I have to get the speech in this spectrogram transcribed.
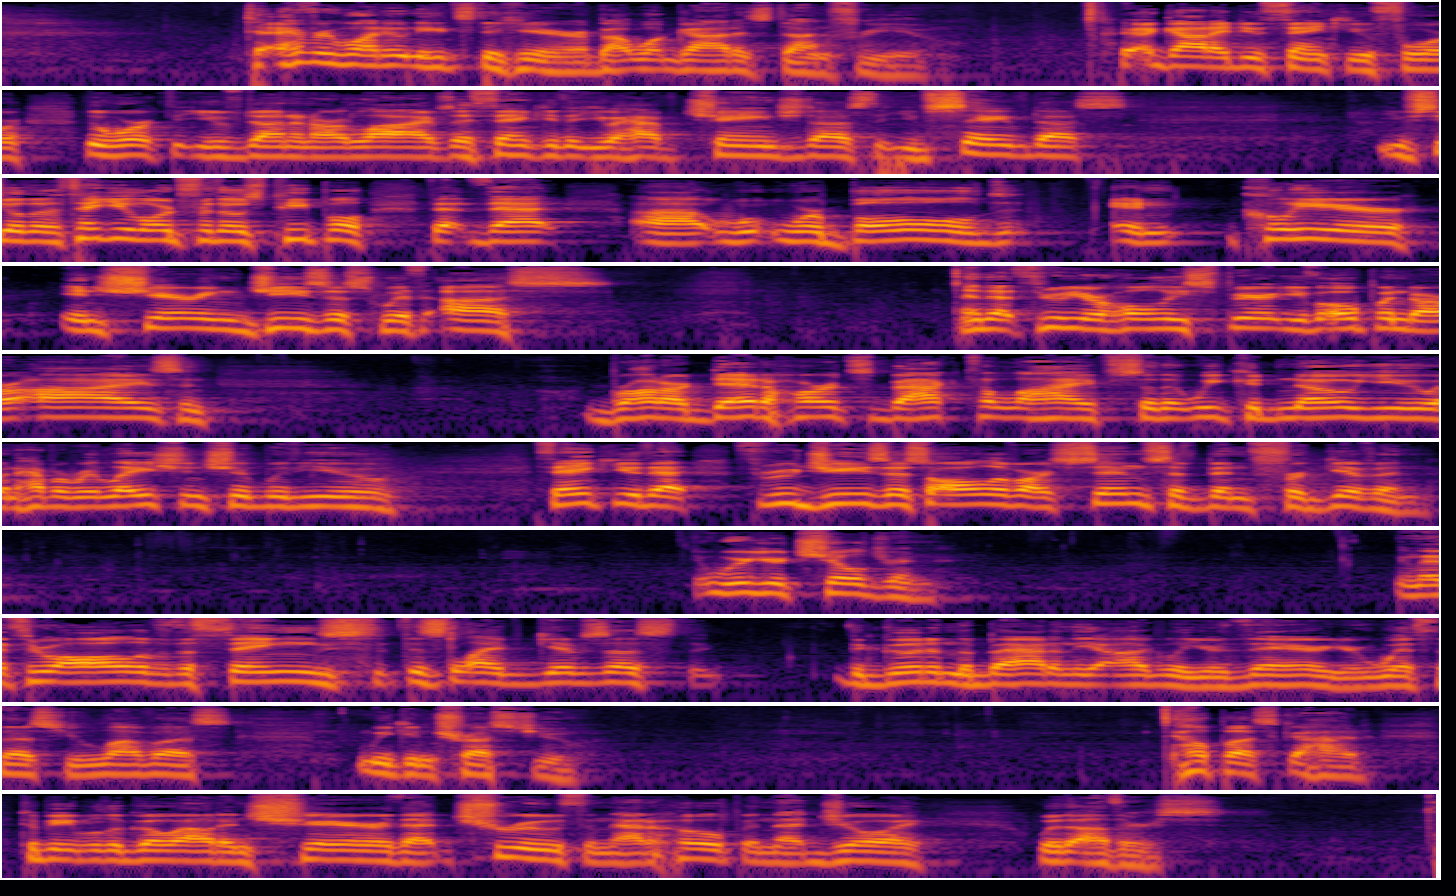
to everyone who needs to hear about what God has done for you. God, I do thank you for the work that you've done in our lives. I thank you that you have changed us, that you've saved us. You've sealed us. Thank you, Lord, for those people that, that uh, were bold and clear in sharing Jesus with us. And that through your Holy Spirit, you've opened our eyes and brought our dead hearts back to life so that we could know you and have a relationship with you. Thank you that through Jesus, all of our sins have been forgiven. We're your children. And that through all of the things that this life gives us, the, the good and the bad and the ugly, you're there, you're with us, you love us, we can trust you. Help us, God, to be able to go out and share that truth and that hope and that joy with others.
